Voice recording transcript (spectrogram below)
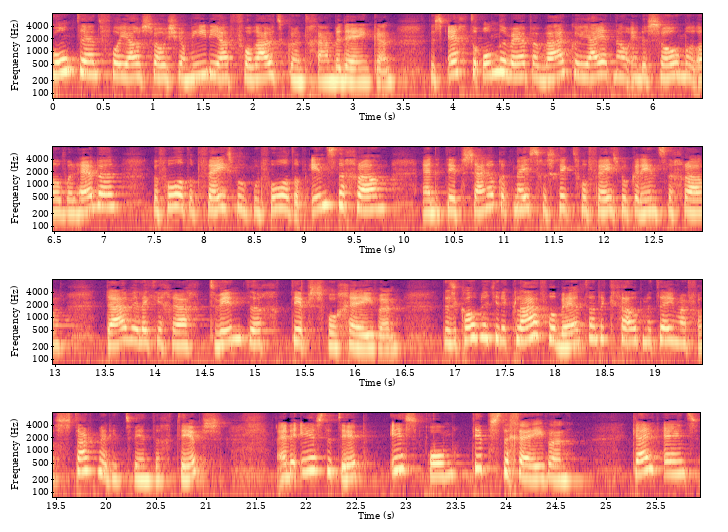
content voor jouw social media vooruit kunt gaan bedenken. Dus echte onderwerpen, waar kun jij het nou in de zomer over hebben? Bijvoorbeeld op Facebook, bijvoorbeeld op Instagram. En de tips zijn ook het meest geschikt voor Facebook en Instagram. Daar wil ik je graag 20 tips voor geven. Dus ik hoop dat je er klaar voor bent, want ik ga ook meteen maar van start met die 20 tips. En de eerste tip is om tips te geven. Kijk eens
